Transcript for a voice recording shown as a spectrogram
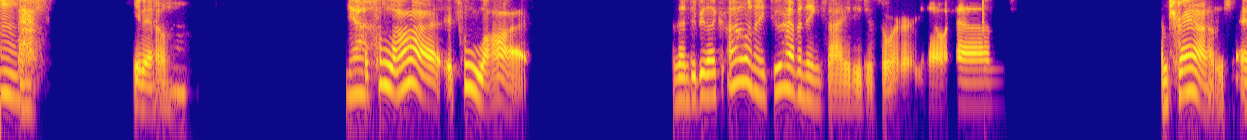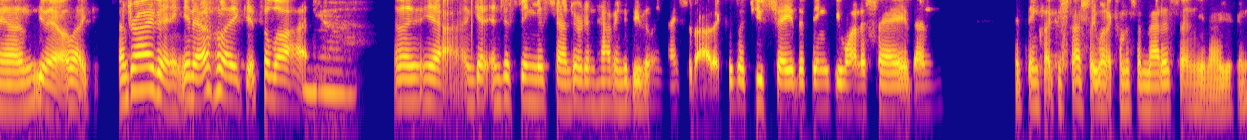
Mm, You know, yeah it's a lot. It's a lot. And then to be like, oh, and I do have an anxiety disorder, you know, and I'm trans, and you know, like I'm driving, you know, like it's a lot. yeah. And I, yeah and get and just being misgendered and having to be really nice about it because if you say the things you want to say then i think like especially when it comes to medicine you know you're gonna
